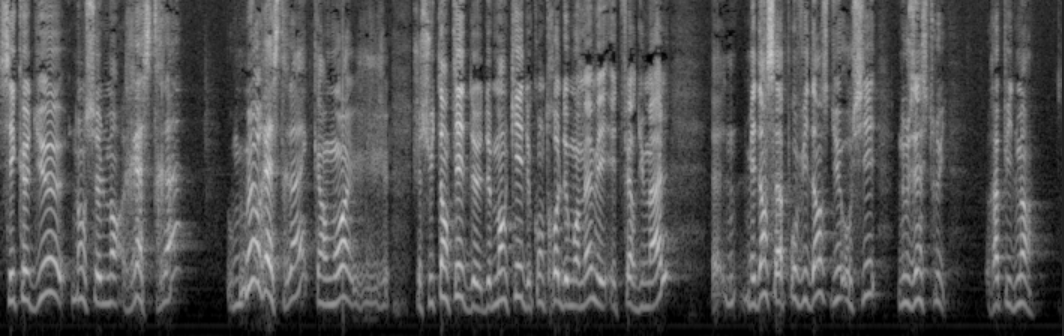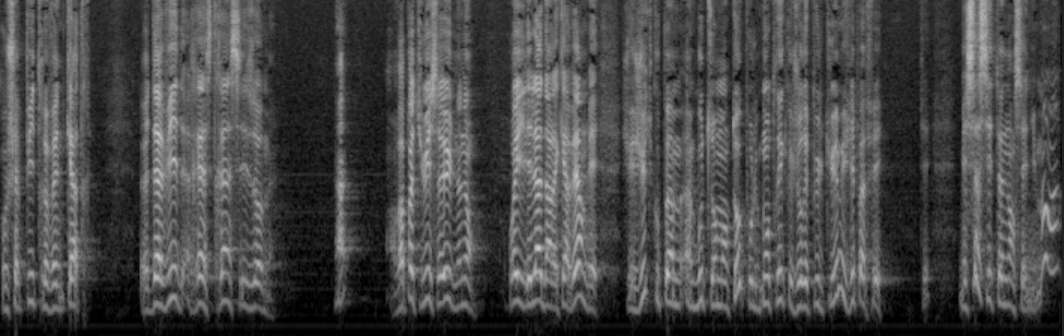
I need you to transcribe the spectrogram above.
c'est que Dieu non seulement restreint, me restreint quand moi, je, suis tenté de, manquer de contrôle de moi-même et, de faire du mal. Euh, mais dans sa providence, Dieu aussi nous instruit. Rapidement, au chapitre 24, euh, David restreint ses hommes. Hein? On ne va pas tuer Saül, non, non. Oui, il est là dans la caverne, mais je vais juste couper un, bout de son manteau pour lui montrer que j'aurais pu le tuer, mais je ne l'ai pas fait. Mais ça, c'est un enseignement hein,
